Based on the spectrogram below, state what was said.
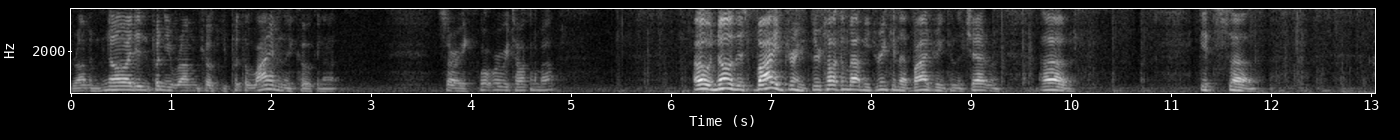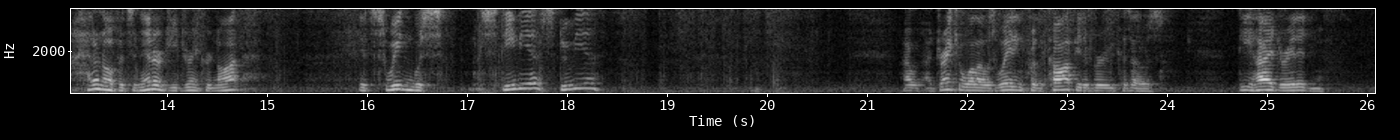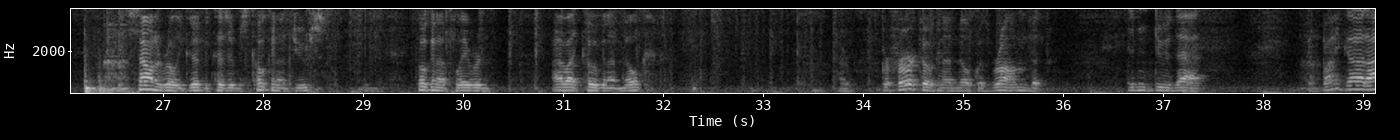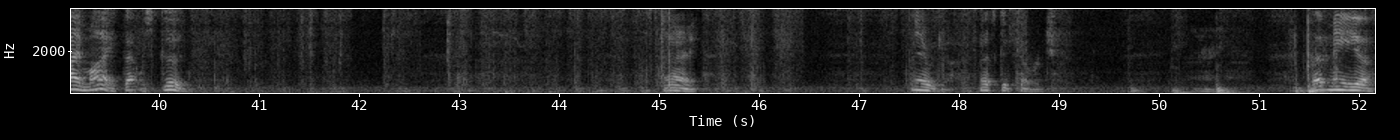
Rum and no, I didn't put any rum and coke. You put the lime in the coconut. Sorry, what were we talking about? Oh no, this Bai drink. They're talking about me drinking that Bai drink in the chat room. Uh, it's uh, I don't know if it's an energy drink or not. It's sweetened with stevia, stevia. I, I drank it while I was waiting for the coffee to brew because I was dehydrated and it sounded really good because it was coconut juice coconut flavored. I like coconut milk. Prefer coconut milk with rum, but didn't do that. But by God, I might. That was good. All right. There we go. That's good coverage. All right. Let me uh,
